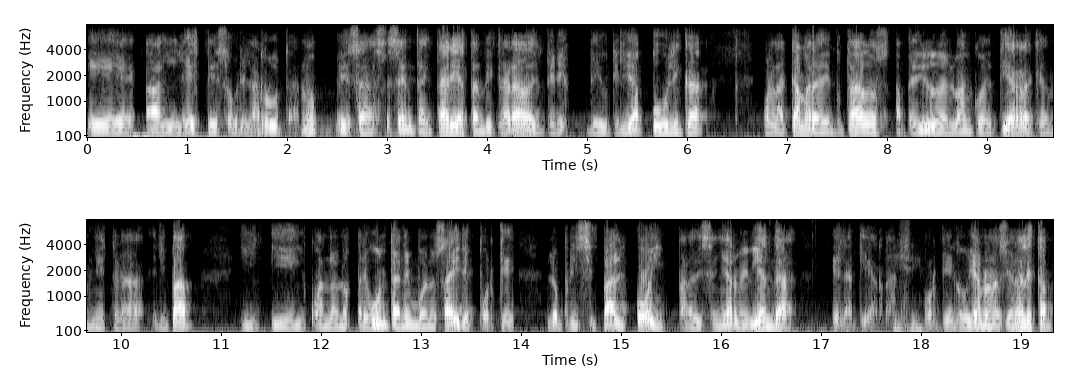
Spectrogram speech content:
eh, al este sobre la ruta. ¿no? Esas 60 hectáreas están declaradas de, de utilidad pública por la Cámara de Diputados a pedido del Banco de Tierra que administra el IPAP y, cuando nos preguntan en Buenos Aires, porque lo principal hoy para diseñar vivienda es la tierra, porque el gobierno nacional está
